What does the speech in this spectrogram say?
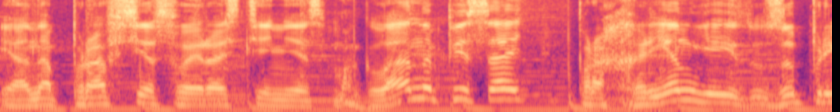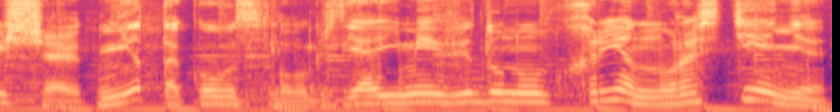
и она про все свои растения смогла написать, про хрен ей запрещают. Нет такого слова. Говорит, я имею в виду, ну, хрен, ну, растение.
